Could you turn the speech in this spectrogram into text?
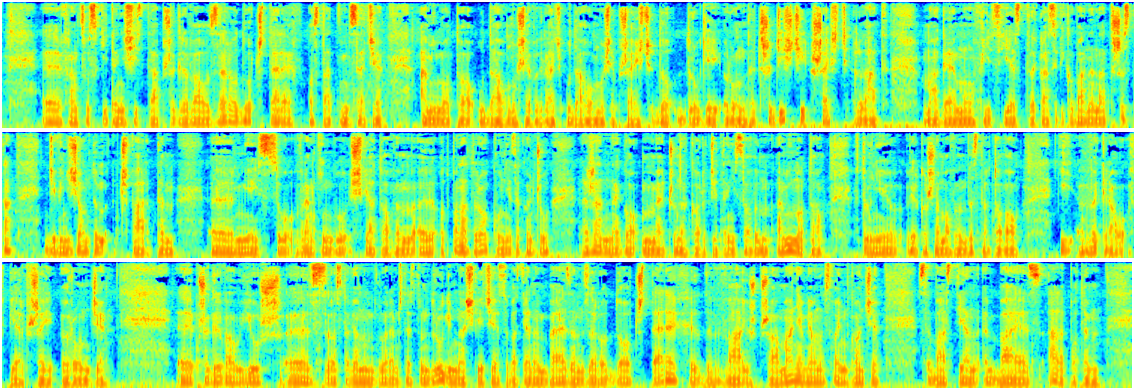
francuski tenisista przegrywał 0 do 4 w ostatnim secie, a mimo to udało mu się wygrać, udało mu się przejść do drugiej rundy. 36 lat Magé Monfils jest klasyfikowany na 394 e, miejscu w rankingu światowym. E, od ponad roku nie zakończył żadnego meczu na korcie tenisowym, a mimo to w turnieju wielkoszlemowym wystartował i wygrał w pierwszej rundzie. E, przegrywał już e, z rozstawionym numerem 42 na świecie Sebastianem Baezem 0 do 4. Dwa już przełamania miał na swoim koncie Sebastian Baez, ale potem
